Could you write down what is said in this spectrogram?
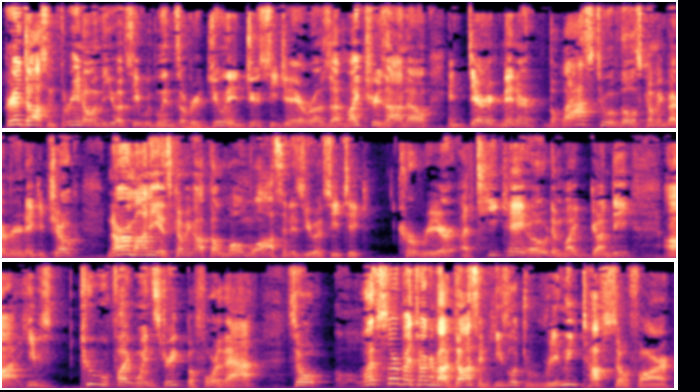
Grant Dawson, 3 0 in the UFC with wins over Julian Juicy J. Rosa, Mike Trizano, and Darrick Minner. The last two of those coming by rear naked choke. Narimani is coming off the lone loss in his UFC t- career, a TKO to Mike Grundy. Uh, he was two fight win streak before that. So let's start by talking about Dawson. He's looked really tough so far,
